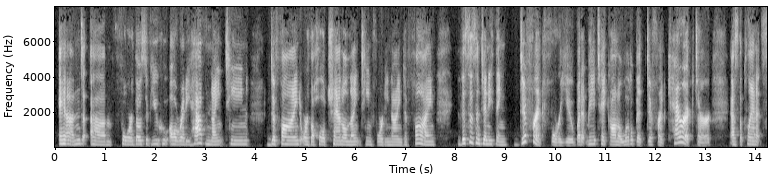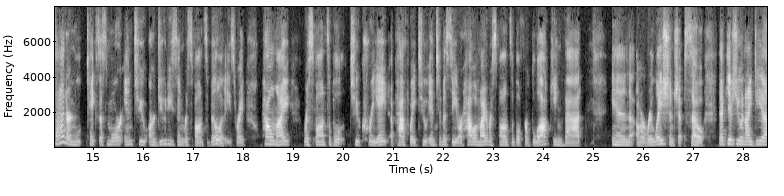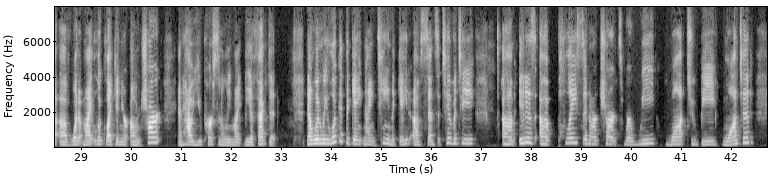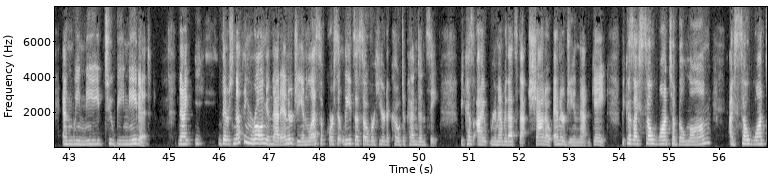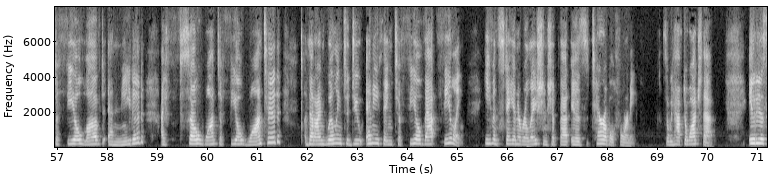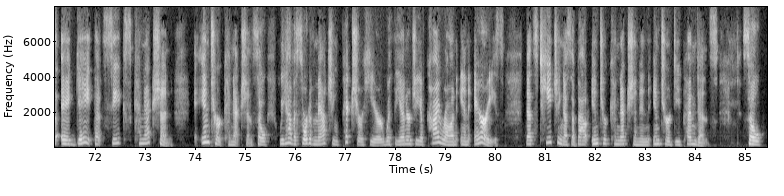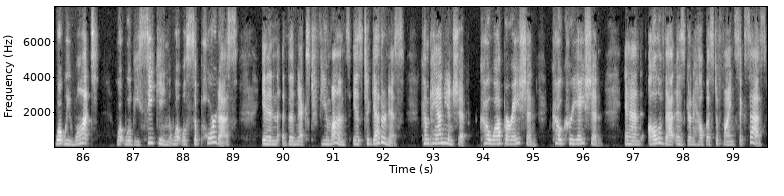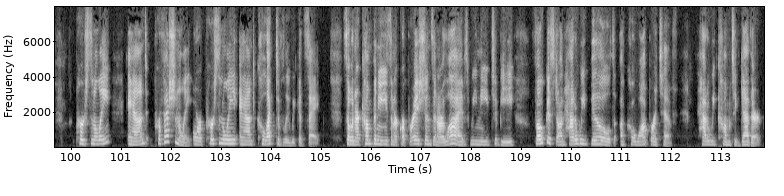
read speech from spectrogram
and um, for those of you who already have 19 defined or the whole channel 1949 defined this isn't anything different for you, but it may take on a little bit different character as the planet Saturn takes us more into our duties and responsibilities, right? How am I responsible to create a pathway to intimacy, or how am I responsible for blocking that in our relationship? So that gives you an idea of what it might look like in your own chart and how you personally might be affected. Now, when we look at the gate 19, the gate of sensitivity, um, it is a place in our charts where we want to be wanted and we need to be needed. Now, there's nothing wrong in that energy unless, of course, it leads us over here to codependency. Because I remember that's that shadow energy in that gate. Because I so want to belong. I so want to feel loved and needed. I so want to feel wanted that I'm willing to do anything to feel that feeling even stay in a relationship that is terrible for me. So we have to watch that. It is a gate that seeks connection, interconnection. So we have a sort of matching picture here with the energy of Chiron in Aries. that's teaching us about interconnection and interdependence. So, what we want, what we'll be seeking, what will support us in the next few months is togetherness, companionship, cooperation, co creation. And all of that is going to help us to find success personally and professionally, or personally and collectively, we could say. So, in our companies and our corporations and our lives, we need to be focused on how do we build a cooperative? How do we come together?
